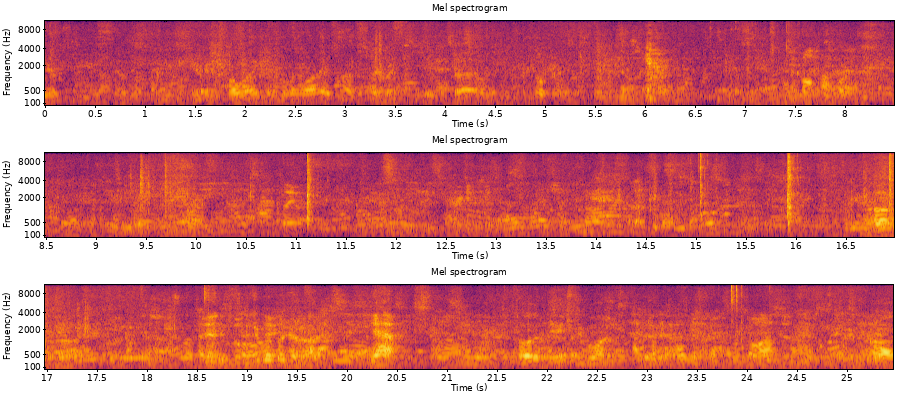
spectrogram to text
you're, if you're controlling the cooling water, it's not disturbing, it's, a filter. Call top work. Play with it. Or get kids. I didn't Google Did all you work on day. your lab? Yeah. Oh, the PH people want to meet today. Go after Oh.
